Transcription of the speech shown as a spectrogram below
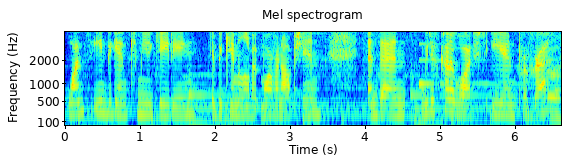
once Ian began communicating, it became a little bit more of an option. And then we just kind of watched Ian progress. Uh.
